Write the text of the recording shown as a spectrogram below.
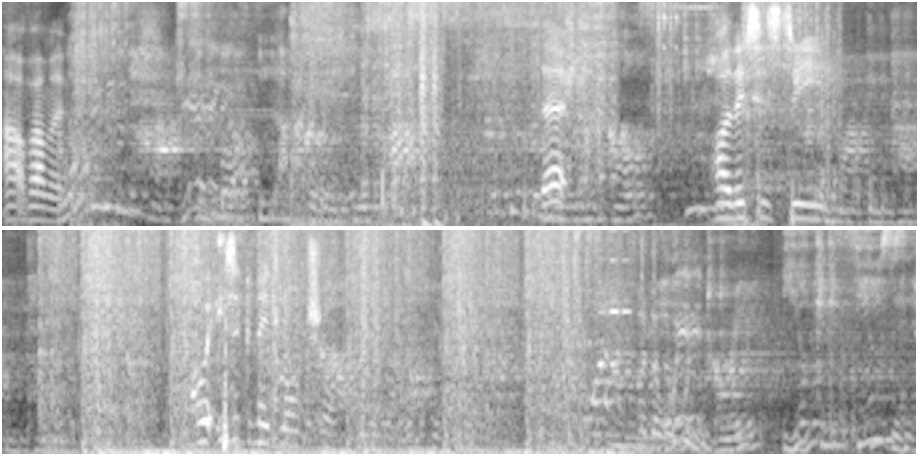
out of ammo. Weapons and hacks can both be upgraded in the process. There. Oh, this is the. Oh, it is a grenade launcher. For the win. You can fuse it,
